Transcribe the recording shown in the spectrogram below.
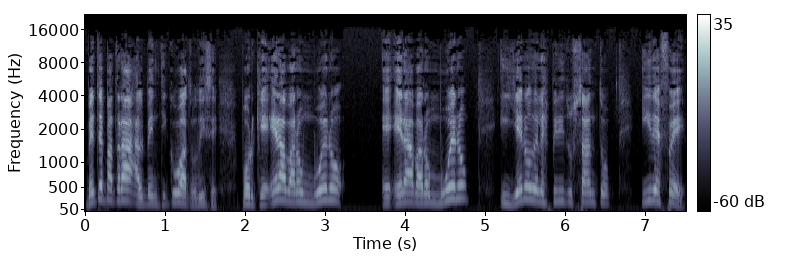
Vete para atrás al 24, dice, porque era varón bueno, eh, era varón bueno y lleno del Espíritu Santo y de fe,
